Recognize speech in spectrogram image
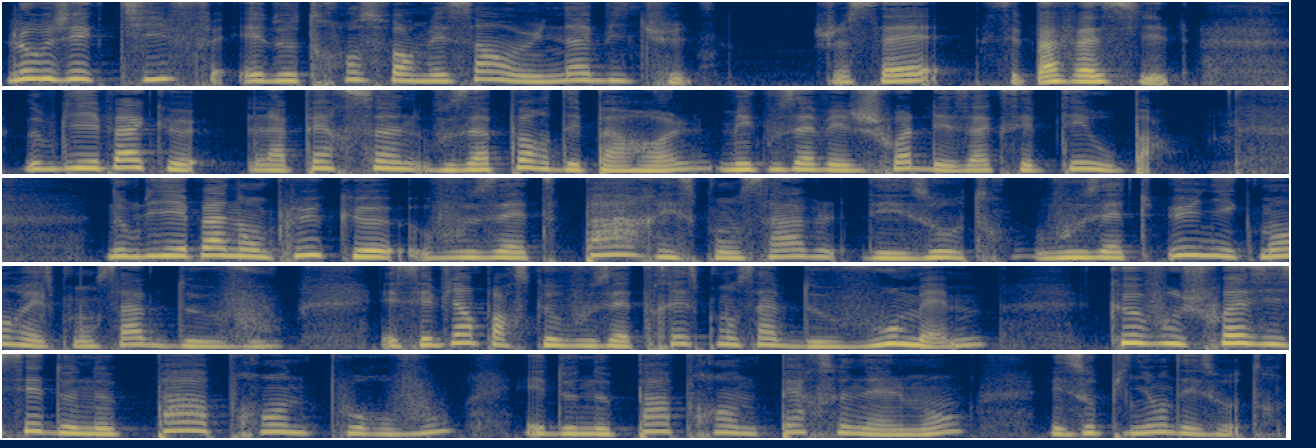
L'objectif est de transformer ça en une habitude. Je sais, c'est pas facile. N'oubliez pas que la personne vous apporte des paroles, mais que vous avez le choix de les accepter ou pas. N'oubliez pas non plus que vous n'êtes pas responsable des autres, vous êtes uniquement responsable de vous. Et c'est bien parce que vous êtes responsable de vous-même que vous choisissez de ne pas prendre pour vous et de ne pas prendre personnellement les opinions des autres.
